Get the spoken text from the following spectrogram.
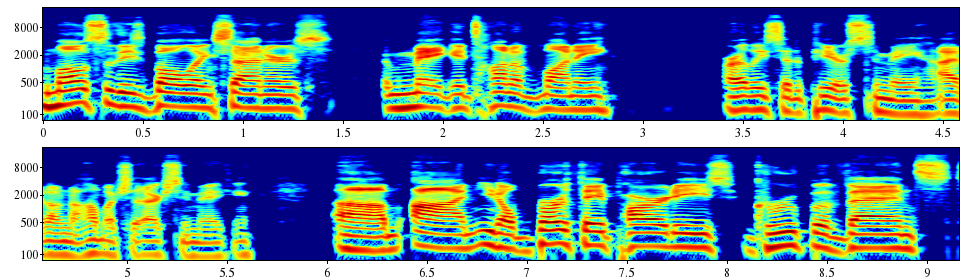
most of these bowling centers make a ton of money, or at least it appears to me. I don't know how much they're actually making um, on you know birthday parties, group events,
